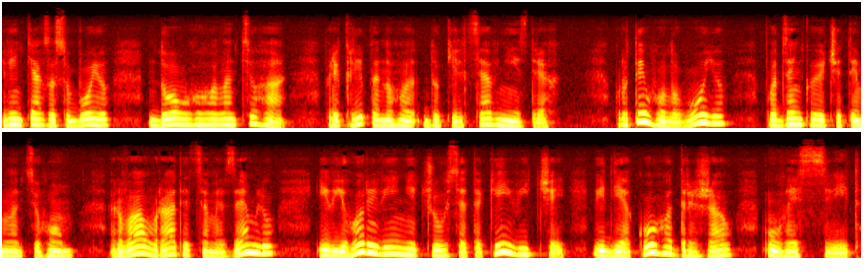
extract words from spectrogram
Він тяг за собою довгого ланцюга, прикріпленого до кільця в ніздрях, крутив головою, подзенькуючи тим ланцюгом, рвав ратицями землю і в його ревінні чувся такий відчай, від якого дрижав увесь світ.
